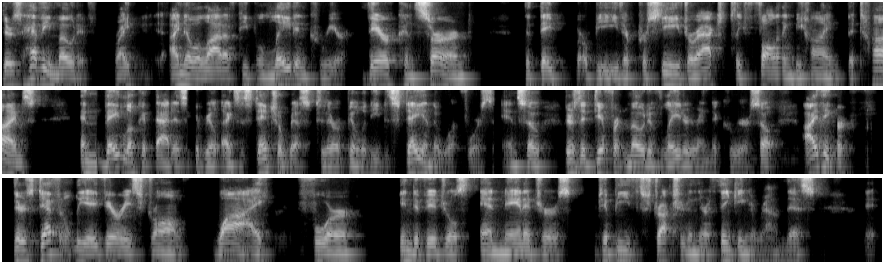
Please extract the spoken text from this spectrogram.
there's heavy motive right? I know a lot of people late in career, they're concerned that they are be either perceived or actually falling behind the times. And they look at that as a real existential risk to their ability to stay in the workforce. And so there's a different motive later in the career. So I think there's definitely a very strong why for individuals and managers to be structured in their thinking around this.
